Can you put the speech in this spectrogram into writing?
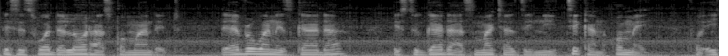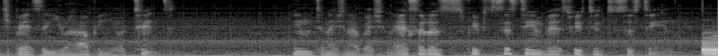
This is what the Lord has commanded. The everyone is gathered is to gather as much as they need. Take an omer for each person you have in your tent. New International Version. Exodus 15, 16, verse 15 to 16.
